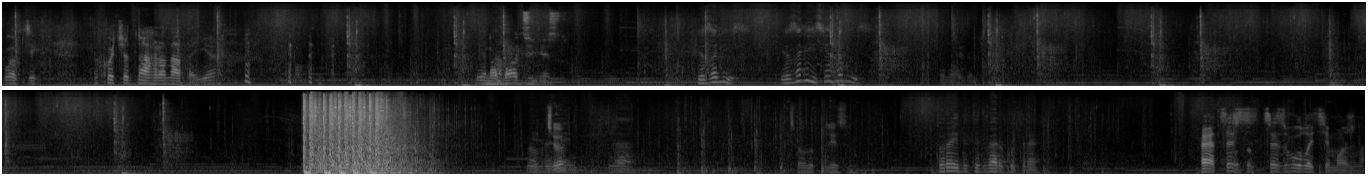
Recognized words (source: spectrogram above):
Хлопці, ну хоч одна граната є. Я На там. базе есть. Я заліз. Я заліз, я заліз. Давай, давай. Добрий Чо? день. Да. Цього лізем. Дорейдити дверку треба. Е, це, з- це з вулиці можна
